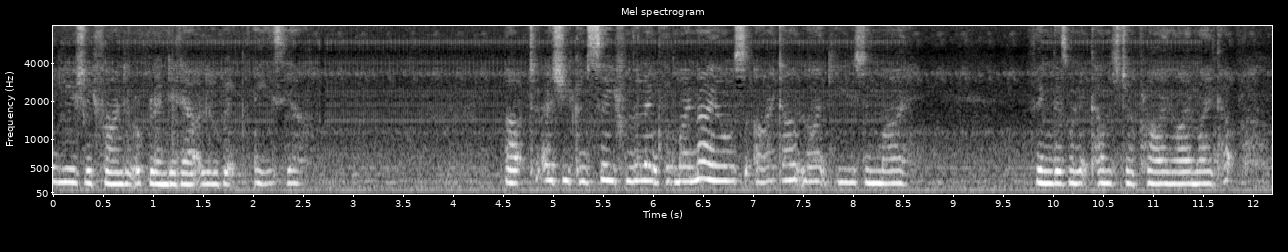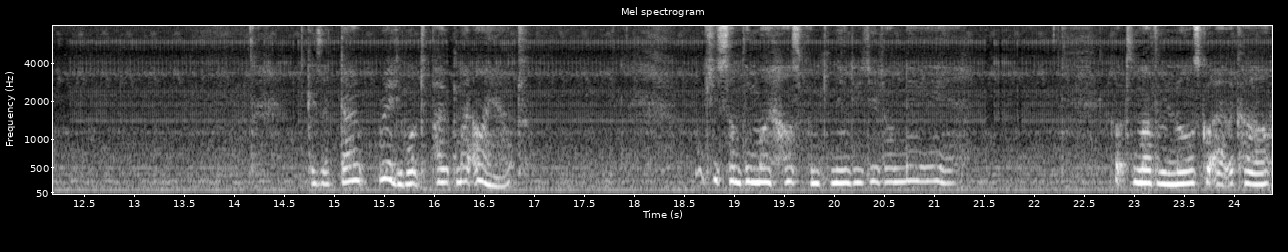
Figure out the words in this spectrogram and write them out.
you'll usually find it will blend it out a little bit easier. But as you can see from the length of my nails, I don't like using my fingers when it comes to applying eye makeup because I don't really want to poke my eye out which is something my husband nearly did on New Year. Got to mother in law's, got out of the car,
